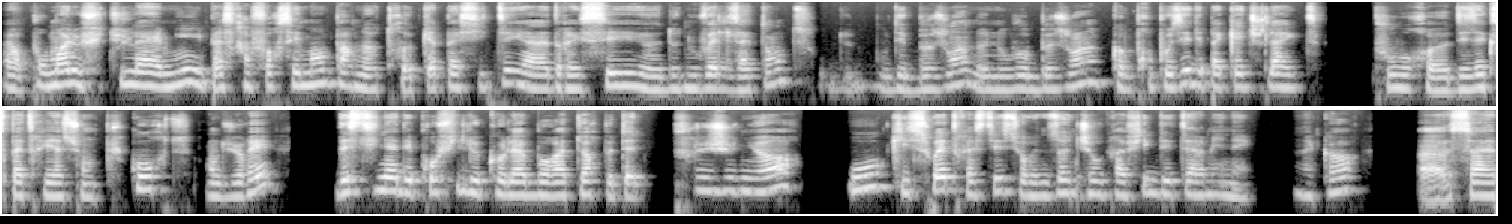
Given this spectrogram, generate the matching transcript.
Alors pour moi, le futur de l'AMI, il passera forcément par notre capacité à adresser euh, de nouvelles attentes ou des besoins, de nouveaux besoins, comme proposer des packages light pour euh, des expatriations plus courtes en durée, destinées à des profils de collaborateurs peut-être plus juniors ou qui souhaitent rester sur une zone géographique déterminée. D'accord? Euh, Ça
